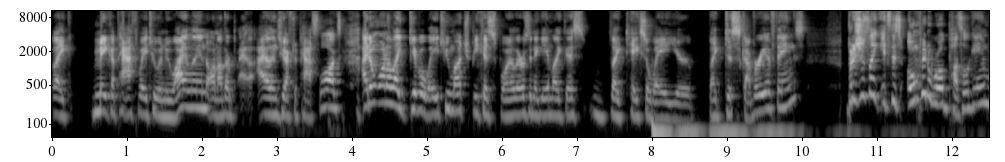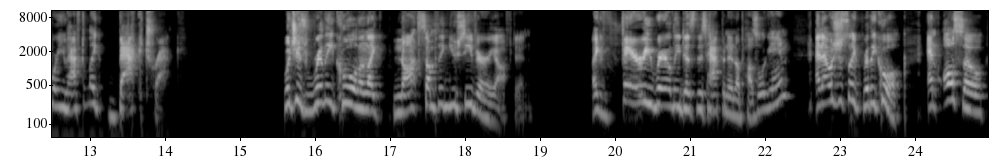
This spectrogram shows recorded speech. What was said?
like make a pathway to a new island, on other uh, islands you have to pass logs. I don't want to like give away too much because spoilers in a game like this like takes away your like discovery of things. But it's just like it's this open world puzzle game where you have to like backtrack which is really cool and like not something you see very often. Like very rarely does this happen in a puzzle game, and that was just like really cool. And also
